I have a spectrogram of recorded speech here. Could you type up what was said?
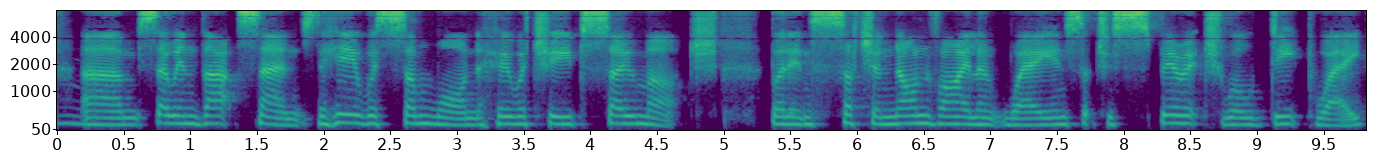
Mm. Um, so in that sense, here was someone who achieved so much, but in such a non-violent way, in such a spiritual, deep way.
